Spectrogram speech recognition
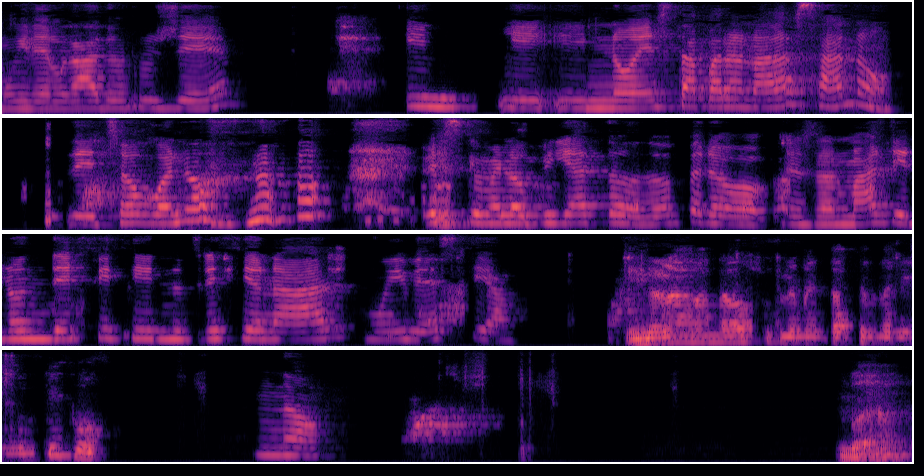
muy delgado, Roger, y, y, y no está para nada sano. De hecho, bueno, es que me lo pilla todo, pero es normal, tiene un déficit nutricional muy bestia. ¿Y no le han mandado suplementación de ningún tipo? No, Bueno.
